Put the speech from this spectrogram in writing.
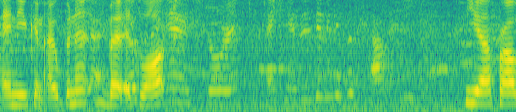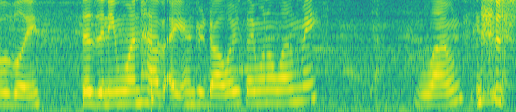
and you can open it, but it's locked. And it's. And Kenzie's gonna get this couch. Yeah, probably. Does anyone have $800 they want to loan me? Loan? Loan.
